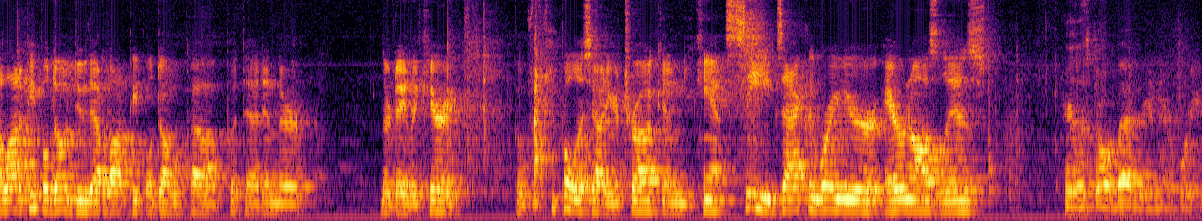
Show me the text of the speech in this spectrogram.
a lot of people don't do that. A lot of people don't uh, put that in their their daily carry. But if you pull this out of your truck and you can't see exactly where your air nozzle is. Here, let's throw a battery in there for you.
